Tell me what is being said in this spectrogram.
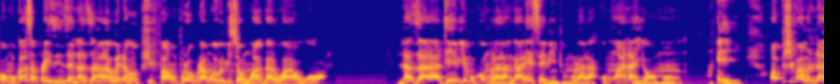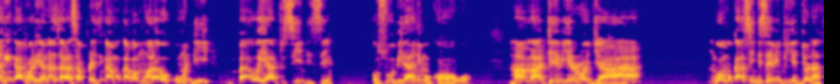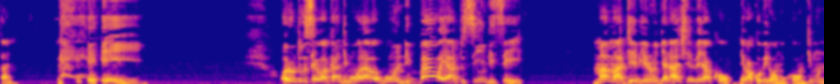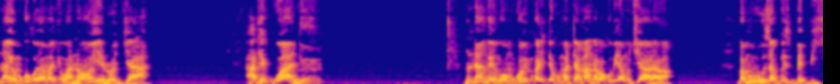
omukasa purayizinze nazaala we nehopshifa mu puroguramu wewunyisa omwagalwawo nazaala ateebye muko mulala ng'aleese ebintu mulala ku mwana y'omu. Opshifa munnange ng'atwalira nazaala surprise ng'amugamba muwala wo gundi baawe yatusindise osuubira ani mukoowo maama ateebye roja ng'omuka asindise ebintu ye jonathan olutuuse ewaka nti muwalawo gundi baawe yatusindise. Maama ateebye rojja n'akiremerako ne bakubira omuko nti munnaye omuko gwe bamanyi wano ye rojja ate gwani munnange ng'omuko bimukalidde ku matama nga bakubira mukyala bamubuuza gwe bebi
